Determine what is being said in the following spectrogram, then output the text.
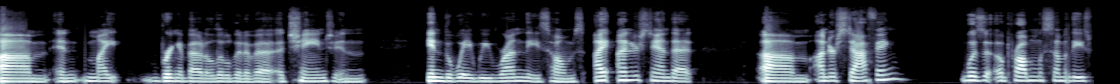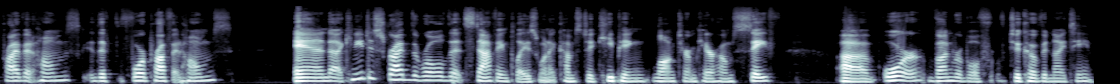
um, and might bring about a little bit of a, a change in in the way we run these homes. I understand that um, understaffing was a problem with some of these private homes, the for-profit homes. And uh, can you describe the role that staffing plays when it comes to keeping long-term care homes safe uh, or vulnerable to COVID nineteen?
